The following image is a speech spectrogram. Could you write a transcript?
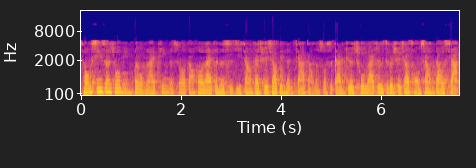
从新生说明会我们来听的时候，到后来真的实际上在学校变成家长的时候，是感觉出来，就是这个学校从上到下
